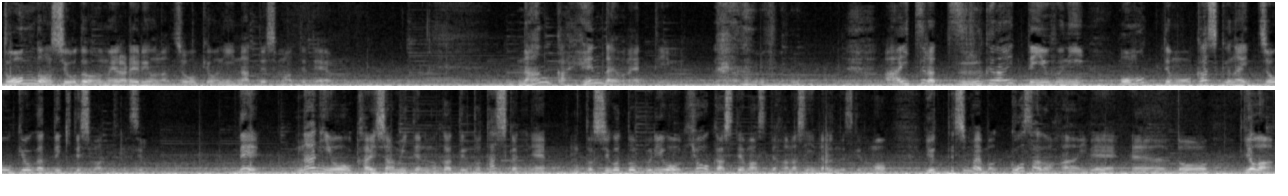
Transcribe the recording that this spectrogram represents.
どんどん仕事が埋められるような状況になってしまっててなんか変だよねっていう。あいつらずるくないっていう風に思ってもおかしくない状況ができてしまってるんですよ。で何を会社は見てるのかっていうと確かにね、うんと、仕事ぶりを評価してますって話になるんですけども言ってしまえば誤差の範囲で、えーと、要は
